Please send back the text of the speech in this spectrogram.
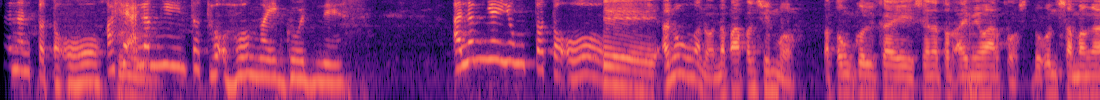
siya ng totoo. Kasi Mm. alam niya yung totoo, my goodness. Alam niya yung totoo. Eh, anong ano, napapansin mo patungkol kay Senator Amy Marcos doon sa mga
